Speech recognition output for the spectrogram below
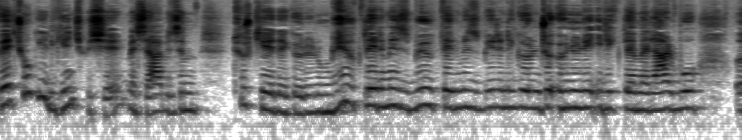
Ve çok ilginç bir şey. Mesela bizim Türkiye'de görüyorum. Büyüklerimiz, büyüklerimiz birini görünce önünü iliklemeler. Bu e,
